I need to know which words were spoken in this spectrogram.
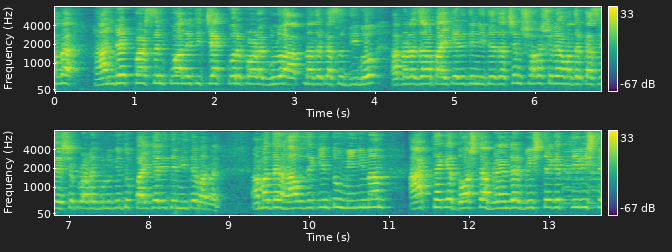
আমরা হান্ড্রেড পার্সেন্ট কোয়ালিটি চেক করে প্রোডাক্টগুলো আপনাদের কাছে দিব। আপনারা যারা পাইকারিতে নিতে যাচ্ছেন, সরাসরি আমাদের কাছে এসে প্রোডাক্টগুলো কিন্তু পাইকারিতে নিতে পারবেন। আমাদের হাউসে কিন্তু মিনিমাম আট থেকে দশটা ব্র্যান্ডের, বিশ থেকে তিরিশটা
